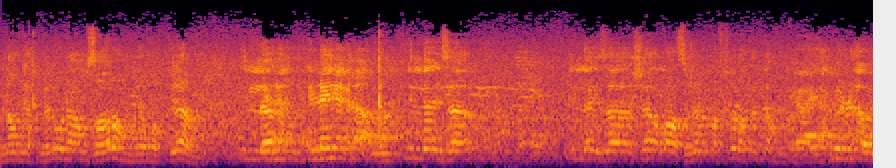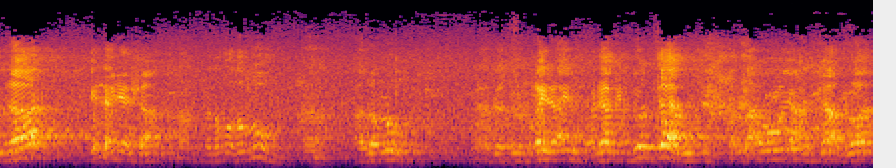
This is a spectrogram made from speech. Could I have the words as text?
إنهم يحملون أوزارهم يوم القيامة. إلا شاء الله. إلا إذا إلا إذا شاء الله عز وجل مغفرة لهم. يحملوا الأوزار إلا أن يشاء. لأنهم أضلوهم. اضروه من غير علم ولكن دول تابوا الله هو يعني إن شاء الله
